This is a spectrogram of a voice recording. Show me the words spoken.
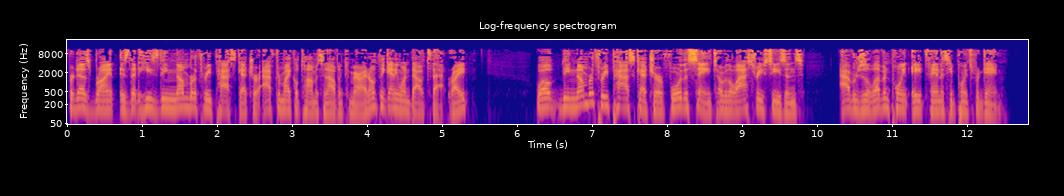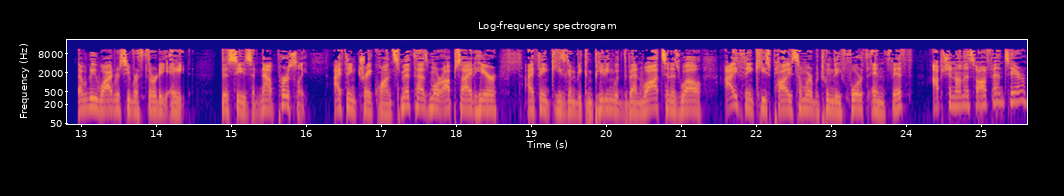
for Dez Bryant is that he's the number three pass catcher after Michael Thomas and Alvin Kamara. I don't think anyone doubts that, right? Well, the number three pass catcher for the Saints over the last three seasons averages 11.8 fantasy points per game. That would be wide receiver 38. this season. Now, personally, I think Tre'Quan Smith has more upside here. I think he's going to be competing with Ben Watson as well. I think he's probably somewhere between the fourth and fifth option on this offense here.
